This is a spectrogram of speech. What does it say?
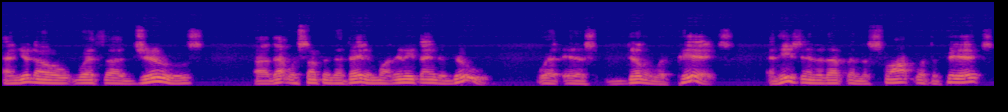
And you know, with uh, Jews, uh, that was something that they didn't want anything to do with is dealing with pigs. And he's ended up in the slop with the pigs.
